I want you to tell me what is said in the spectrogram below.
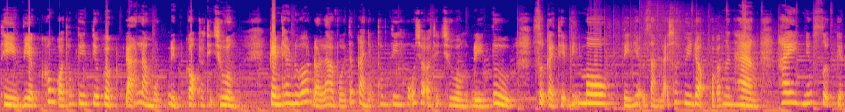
thì việc không có thông tin tiêu cực đã là một điểm cộng cho thị trường. Kèm theo nữa đó là với tất cả những thông tin hỗ trợ thị trường đến từ sự cải thiện vĩ mô, tín hiệu giảm lãi suất huy động của các ngân hàng hay những sự kiện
